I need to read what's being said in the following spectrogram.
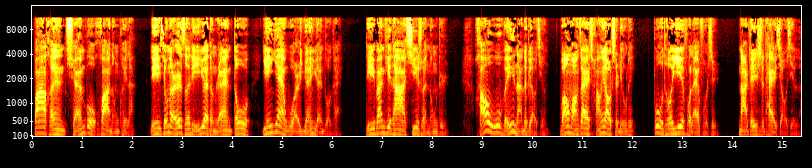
疤痕全部化脓溃烂。李雄的儿子李悦等人都因厌恶而远远躲开。李班替他吸吮脓汁，毫无为难的表情。往往在长药时流泪，不脱衣服来服侍，那真是太小心了。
